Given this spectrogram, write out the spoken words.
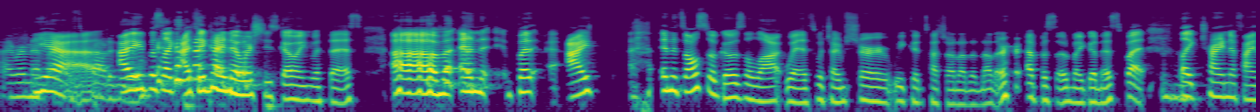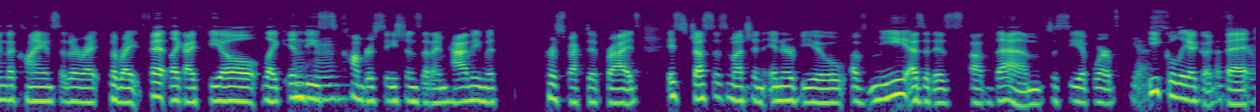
I remember. Yeah. I was, I was, like, I think I know where she's going with this. Um, and but I and it's also goes a lot with which i'm sure we could touch on on another episode my goodness but mm-hmm. like trying to find the clients that are right the right fit like i feel like in mm-hmm. these conversations that i'm having with prospective brides it's just as much an interview of me as it is of them to see if we're yes, equally a good fit true.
